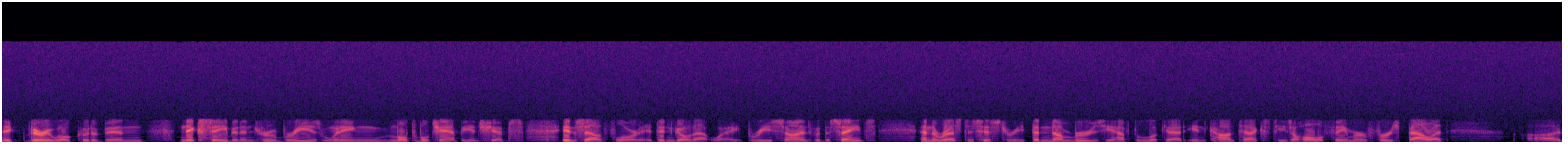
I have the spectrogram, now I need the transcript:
it very well could have been Nick Saban and Drew Brees winning multiple championships in South Florida. It didn't go that way. Brees signs with the Saints, and the rest is history. The numbers you have to look at in context. He's a Hall of Famer, first ballot. Uh,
